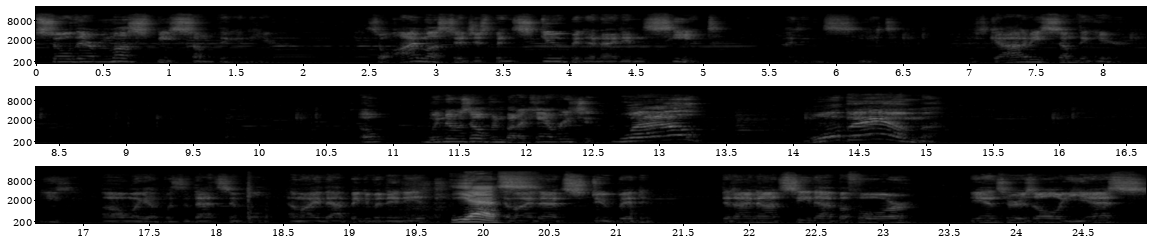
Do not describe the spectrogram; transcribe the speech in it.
So there must be something in here. So I must have just been stupid and I didn't see it. I didn't see it. There's gotta be something here. Oh, window's open, but I can't reach it. Well, wha-bam! Easy. Oh my god, was it that simple? Am I that big of an idiot? Yes. Am I that stupid? Did I not see that before? The answer is all yes.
